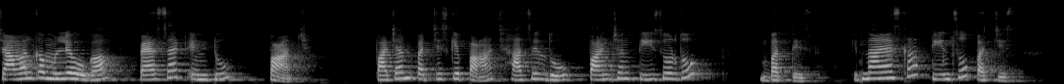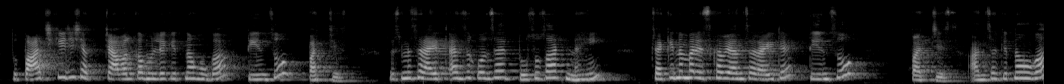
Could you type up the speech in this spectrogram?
चावल का मूल्य होगा पैंसठ इंटू पाँच। पाँच में पच्चीस के पाँच, हासिल दो। पाँच अंक तीस और दो, बत्तीस। कितना आया इसका? तीन सौ पच्चीस। तो पाँच के जी चावल का मूल्य कितना होगा? तीन सौ पच्चीस। तो इसमें से राइट आंसर कौन सा है? दो सौ साठ नहीं। सेकेंड नंबर इसका भी आंसर राइट है, तीन सौ पच्चीस। आंसर कितना होगा?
